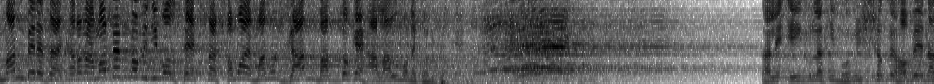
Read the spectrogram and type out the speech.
ইমান বেড়ে যায়, কারণ আমাদের নবীজি বলছে, একটা সময় মানুষ গান বাদ্যকে হালাল মনে করবে। তাহলে এইগুলা কি ভবিষ্যতে হবে না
